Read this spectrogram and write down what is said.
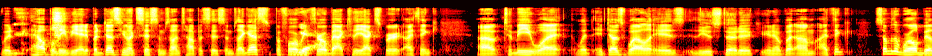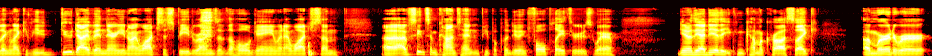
would help alleviate it. But it does seem like systems on top of systems. I guess before we Yeah. throw back to the expert, I think uh, to me what what it does well is the aesthetic, you know. But um, I think some of the world building, like if you do dive in there, you know, I watch the speed runs of the whole game, and I watch some. Uh, I've seen some content and people doing full playthroughs where, you know, the idea that you can come across like a murderer,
